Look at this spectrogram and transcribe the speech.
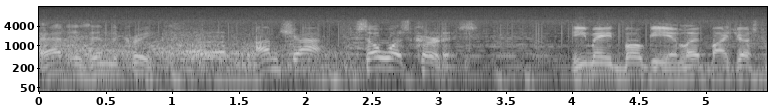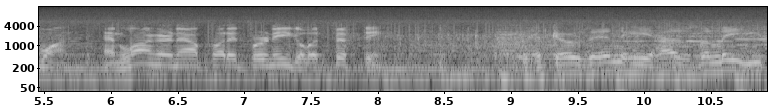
That is in the creek. I'm shocked. So was Curtis. He made bogey and led by just one. And Langer now putted for an eagle at 15. If it goes in, he has the lead.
